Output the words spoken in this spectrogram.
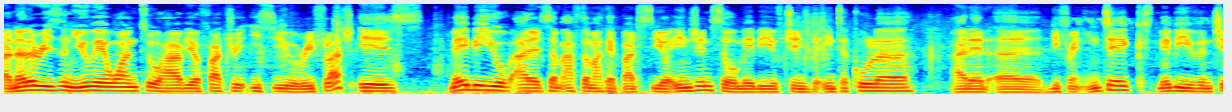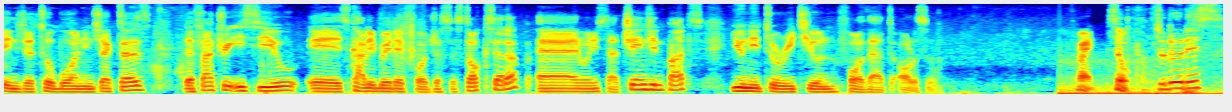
Another reason you may want to have your factory ecu reflash is maybe you've added some aftermarket parts to your engine. So maybe you've changed the intercooler added a different intake maybe even changed the turbo and injectors. The factory ecu is calibrated for just a stock setup and when you start changing parts you need to retune for that also. Right so to do this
